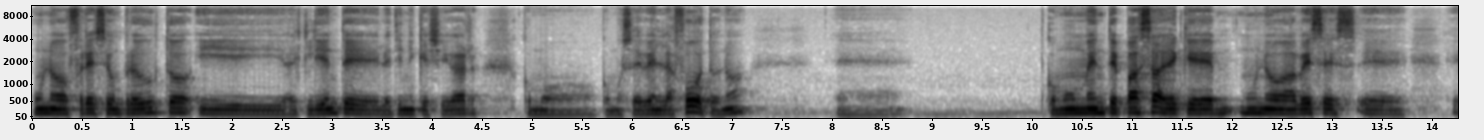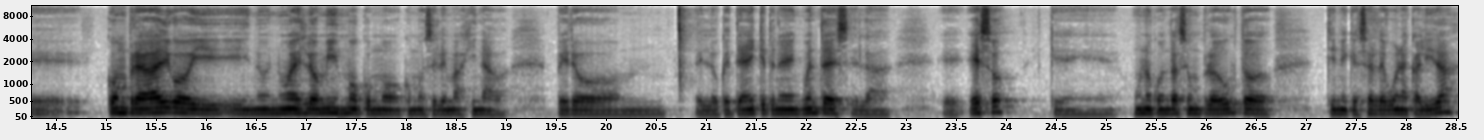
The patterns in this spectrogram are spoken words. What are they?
uno ofrece un producto y al cliente le tiene que llegar como, como se ve en la foto, ¿no? Eh, comúnmente pasa de que uno a veces eh, compra algo y, no, es lo mismo como, como se le imaginaba. Pero mm, lo que hay que tener en cuenta es la, eso, que uno cuando hace un producto tiene que ser de buena calidad,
